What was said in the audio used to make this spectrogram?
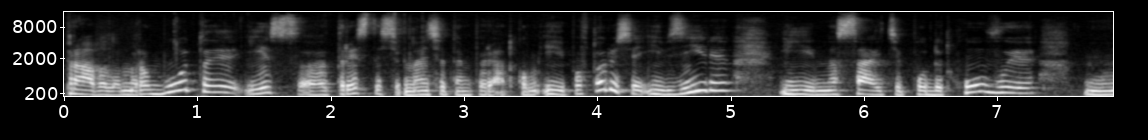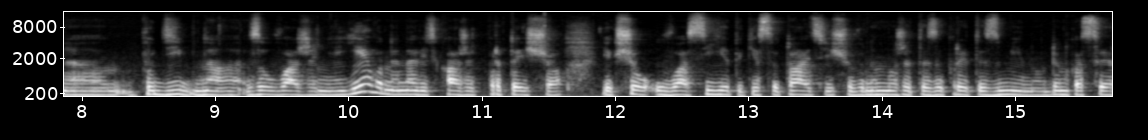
правилами роботи із е, 317 порядком. І повторюся, і в зірі, і на сайті податкової подібне зауваження є. Вони навіть кажуть про те, що якщо у вас є такі ситуації, що ви не можете закрити зміну, один касир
